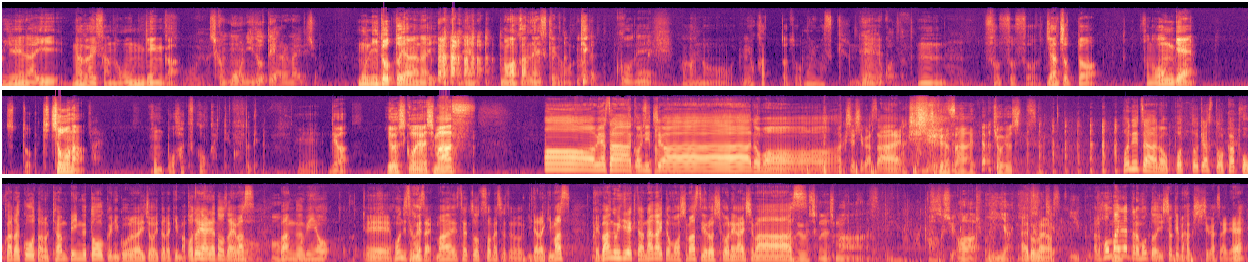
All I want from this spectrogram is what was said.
見れない永井さんの音源がしかももう二度とやらないでしょ。もう二度とやらない、ね、まあわかんないですけども。結構ねあの良かったと思いますけどね。ねえよかったうん。そうそうそう。じゃあちょっとその音源ちょっと貴重な本邦初公開ということで、えーではよろしくお願いします。どうも皆さんこんにちは。どうも拍手してください。拍手してください。強要しですよ本日はあのポッドキャストかっこ岡田浩太のキャンピングトークにご来場いただき誠にありがとうございます。番組のえー本日ごめんなさい。前説を務めさせていただきます。えー番組ディレクター永井と申します。よろしくお願いします。あよろしくお願いします。あ拍手。あいいやありがとうございます。あの本番だったらもっと一生懸命拍手してくださいね。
